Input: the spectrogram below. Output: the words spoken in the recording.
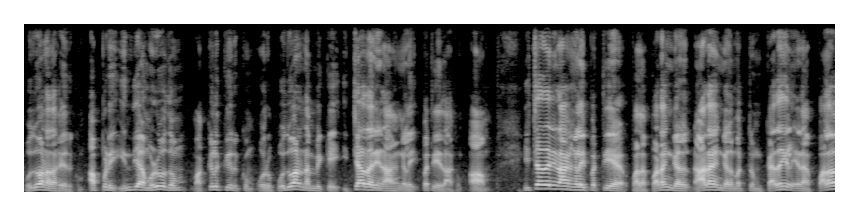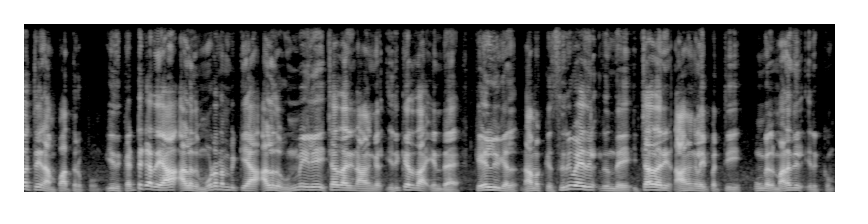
பொதுவானதாக இருக்கும். அப்படி இந்தியா முழுவதும் மக்களுக்கு இருக்கும் ஒரு பொதுவான நம்பிக்கை இச்சாதாரி நாகங்களை பற்றியதாகும். ஆம். இச்சாதாரி நாகங்களை பற்றிய பல படங்கள் நாடகங்கள் மற்றும் கதைகள் என பலவற்றை நாம் பார்த்திருப்போம். இது கட்டுக்கதையா அல்லது மூடநம்பிக்கையா அல்லது உண்மையிலேயே இச்சாதாரி நாகங்கள் இருக்கிறதா என்ற கேள்விகள் நமக்கு சிறுவயதில் இருந்தே இச்சாதாரி நாகங்களை பற்றி உங்கள் மனதில் இருக்கும்.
